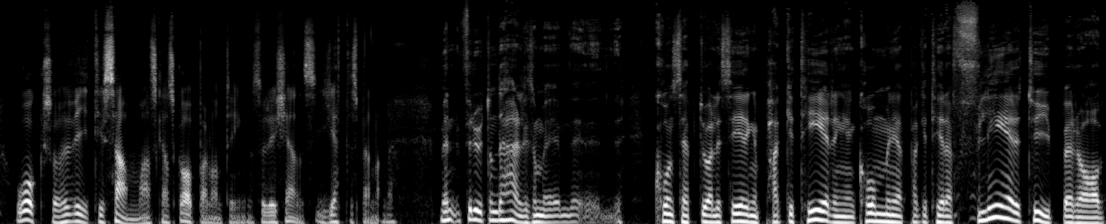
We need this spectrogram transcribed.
och också hur vi tillsammans kan skapa någonting. Så det känns jättespännande. Men förutom det här liksom, eh, konceptualiseringen, paketeringen, kommer ni att paketera fler typer av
